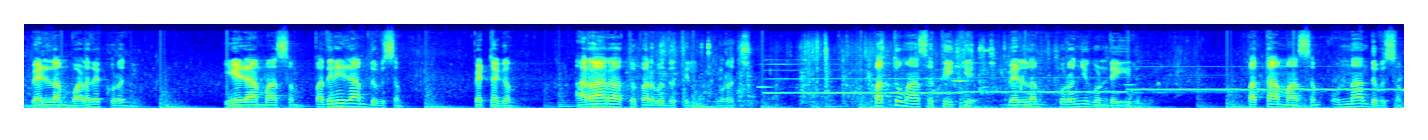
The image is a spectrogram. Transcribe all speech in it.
വെള്ളം വളരെ കുറഞ്ഞു. ഏഴാം മാസം പതിനേഴാം ദിവസം പെട്ടകം അറാറാത്ത് പർവതത്തിൽ ഉറച്ചു. പത്തു മാസത്തേക്ക് വെള്ളം കുറഞ്ഞുകൊണ്ടേയിരുന്നു. പത്താം മാസം ഒന്നാം ദിവസം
